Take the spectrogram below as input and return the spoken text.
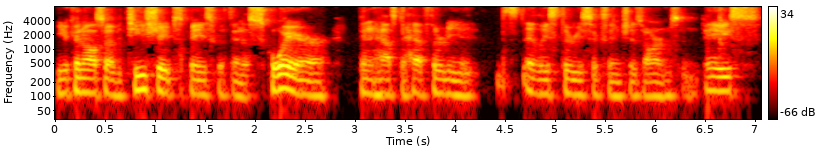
You can also have a T-shaped space within a square, and it has to have 30, at least 36 inches arms and base.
